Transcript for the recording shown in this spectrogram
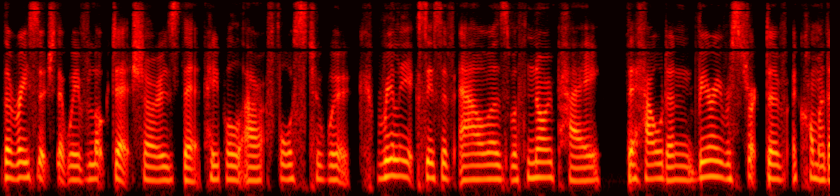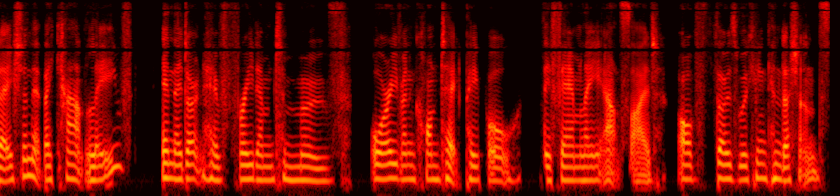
The research that we've looked at shows that people are forced to work really excessive hours with no pay. They're held in very restrictive accommodation that they can't leave, and they don't have freedom to move or even contact people, their family outside of those working conditions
